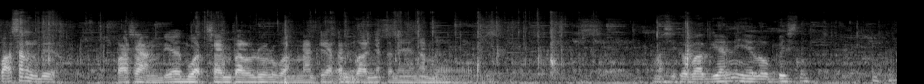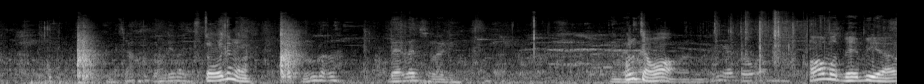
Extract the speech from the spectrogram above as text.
Pasang gitu ya. Pasang dia buat sampel dulu bang. Nanti akan banyak kan yang ngambil. Masih kebagian nih yellow base nih. Cakep Bang Diwai. Cowoknya mana? Enggak lah. Balance lagi. Oh, lu cowok? Iya cowok. Oh buat baby ya.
